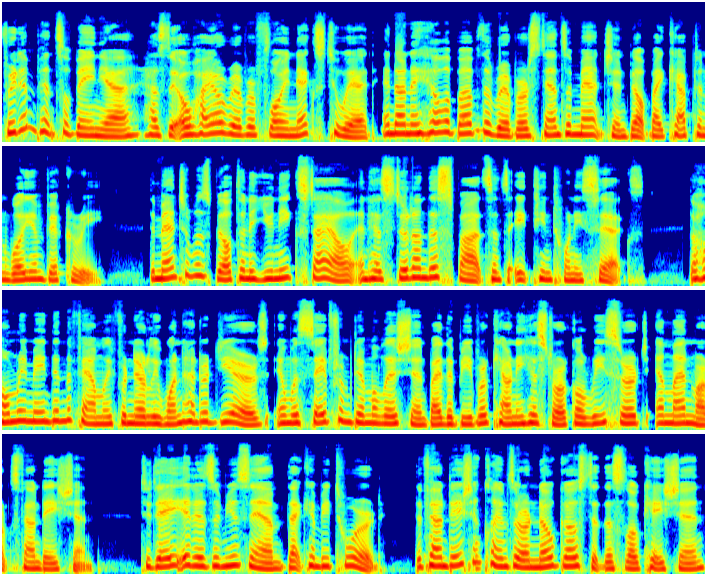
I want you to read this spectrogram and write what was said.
Freedom, Pennsylvania has the Ohio River flowing next to it, and on a hill above the river stands a mansion built by Captain William Vickery. The mansion was built in a unique style and has stood on this spot since 1826. The home remained in the family for nearly 100 years and was saved from demolition by the Beaver County Historical Research and Landmarks Foundation. Today it is a museum that can be toured. The foundation claims there are no ghosts at this location,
